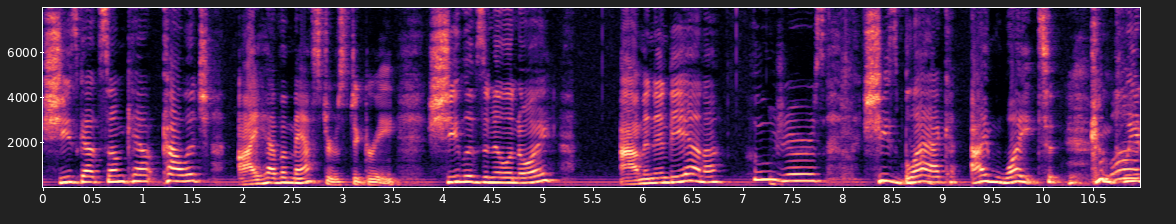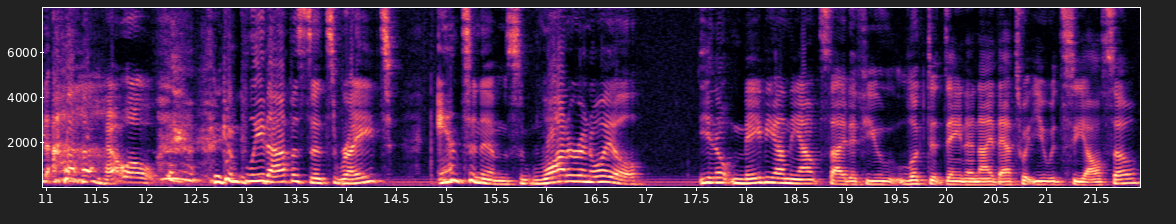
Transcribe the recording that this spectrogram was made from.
She's got some ca- college i have a master's degree. She lives in illinois i'm in indiana Hoosiers. She's black. I'm white. Complete. Hello. complete opposites, right? Antonyms: water and oil. You know, maybe on the outside, if you looked at Dana and I, that's what you would see also.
